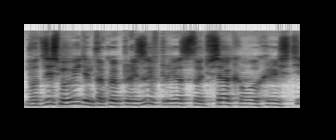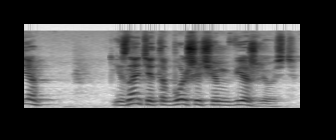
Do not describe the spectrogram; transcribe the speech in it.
Вот здесь мы видим такой призыв приветствовать всякого Христе. И знаете, это больше, чем вежливость.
